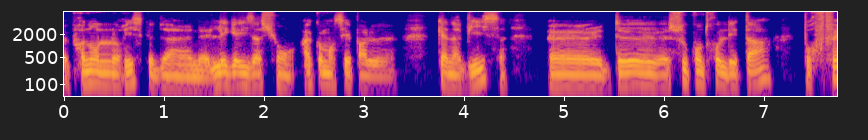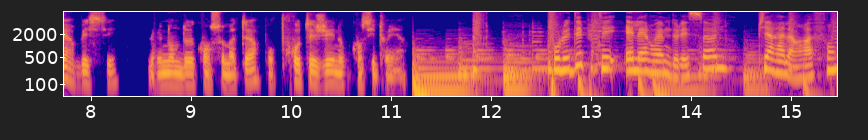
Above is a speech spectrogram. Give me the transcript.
Euh, prenons le risque d'une légalisation, à commencer par le cannabis, euh, de sous contrôle d'État, pour faire baisser le nombre de consommateurs, pour protéger nos concitoyens. Pour le député LREM de l'Essonne, Pierre-Alain Raffan,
